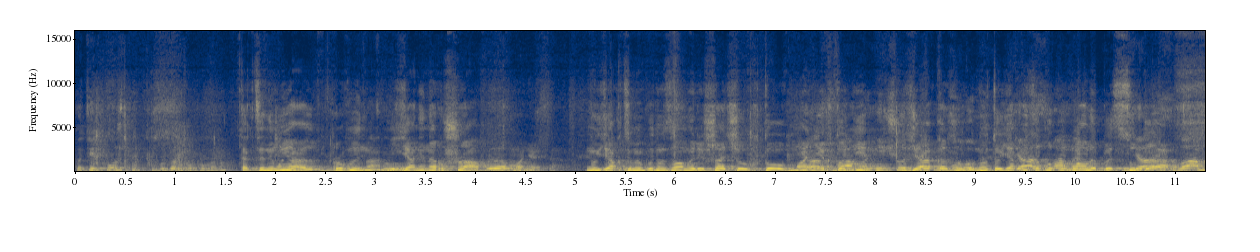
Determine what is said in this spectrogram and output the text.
Платіть кошти, і буде розблоковано. Так це не моя провина. Ні. Я не нарушав. Ви обманюєте. Ну як це ми будемо з вами рішати, що хто обманює, Я з хто вами ні? нічого Я не кажу, буду. ну то як Я ви з заблокували вами- без Я суда? з вами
